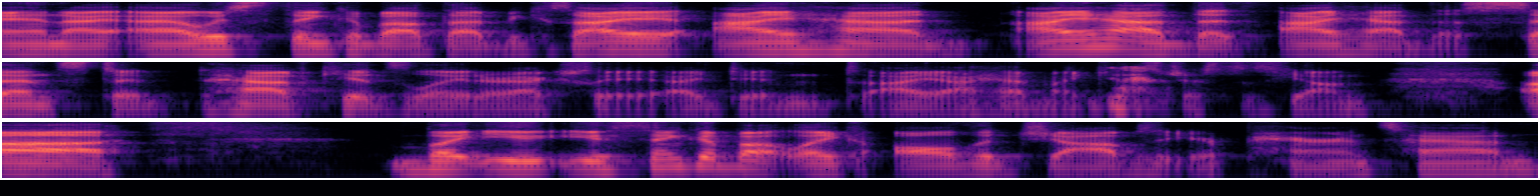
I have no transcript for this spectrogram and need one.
and I, I, always think about that because I I had I had that I had the sense to have kids later. Actually, I didn't. I, I had my kids just as young. Uh, but you you think about like all the jobs that your parents had,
